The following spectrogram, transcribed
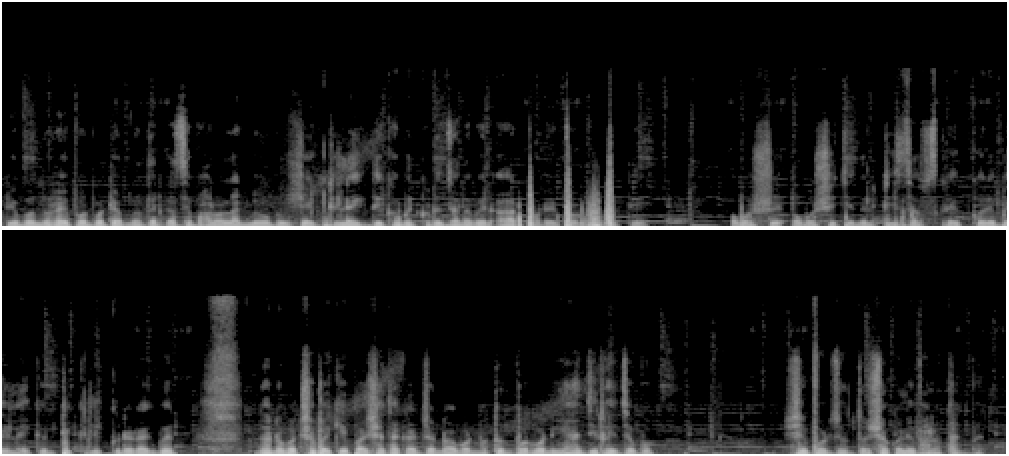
প্রিয় বন্ধুরা, এই পর্বটি আপনাদের কাছে ভালো লাগলে অবশ্যই একটি লাইক দিয়ে কমেন্ট করে জানাবেন। আর পরের পর্ব পেতে অবশ্যই অবশ্যই চ্যানেলটি সাবস্ক্রাইব করে বেল আইকনটি ক্লিক করে রাখবেন। ধন্যবাদ সবাইকে, পাশে থাকার জন্য আবার নতুন পর্ব নিয়ে হাজির হয়ে যাব। সে পর্যন্ত সকলে ভালো থাকবেন।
